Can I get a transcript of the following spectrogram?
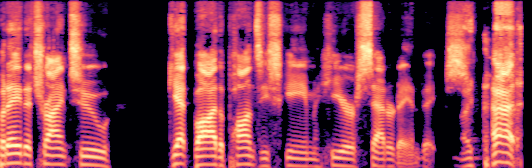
Pereira trying to get by the Ponzi scheme here Saturday in Vegas? Like that.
